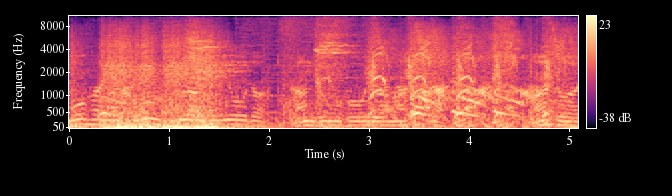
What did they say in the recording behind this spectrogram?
もはや幸福は無用だ。完全包囲はなった。あとは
